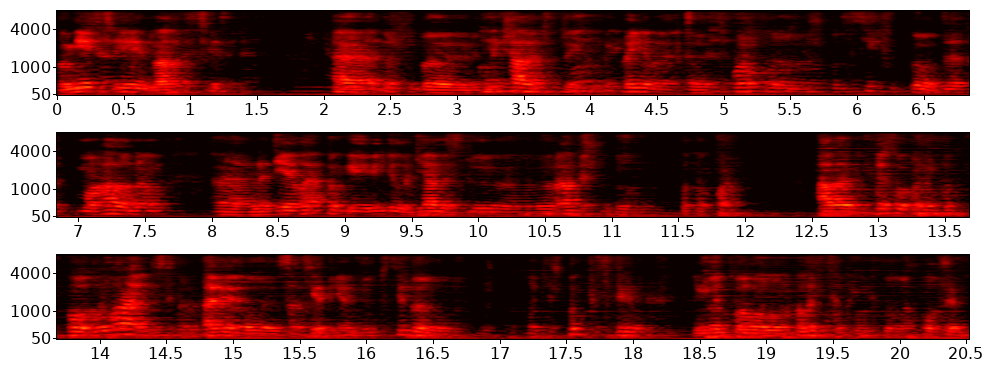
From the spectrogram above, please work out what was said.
комісії на засідання. Е, ну, відмічали, прийняли е, ну, допомагали нам е, Надія Лепок і відділ діяльності ради щодо протоколів. Але підписував кожен протокол голова і секретар е, засідання. Постійно тяжко постійно, і ми то коли це було положити.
